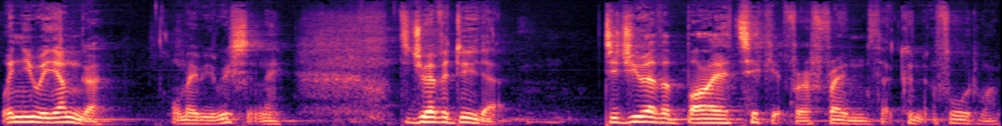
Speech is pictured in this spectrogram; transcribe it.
When you were younger, or maybe recently, did you ever do that? Did you ever buy a ticket for a friend that couldn't afford one?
